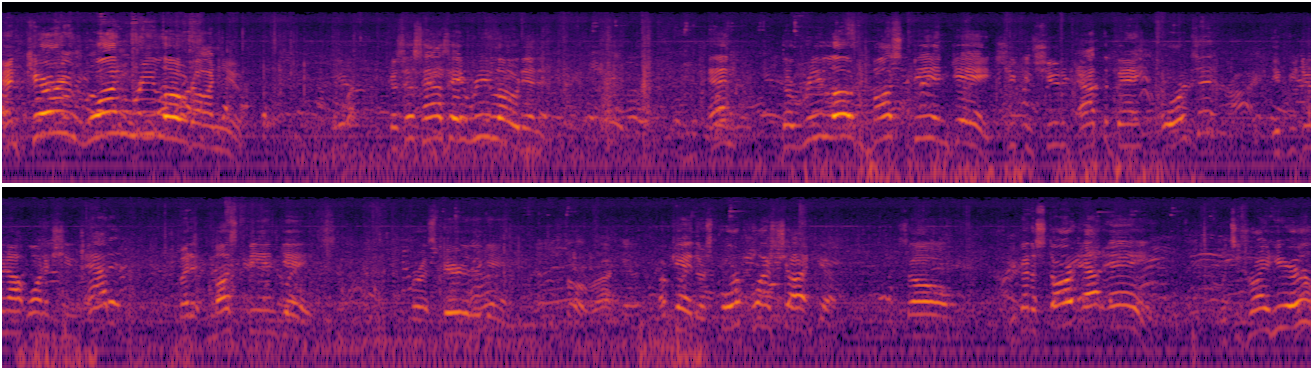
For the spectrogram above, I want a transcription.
and carry one reload on you. Because this has a reload in it. And the reload must be engaged. You can shoot it at the bank towards it if you do not want to shoot at it, but it must be engaged for a spirit of the game. Okay, there's four plus shotgun. So you're going to start at A, which is right here,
